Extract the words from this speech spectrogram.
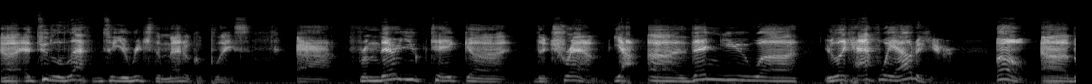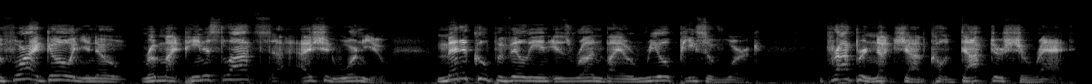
uh, and to the left until you reach the medical place. Uh, from there, you take uh, the tram. Yeah, uh, then you uh, you're like halfway out of here. Oh, uh, before I go and you know rub my penis lots, I should warn you. Medical Pavilion is run by a real piece of work. Proper nut job called Dr. Charat.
